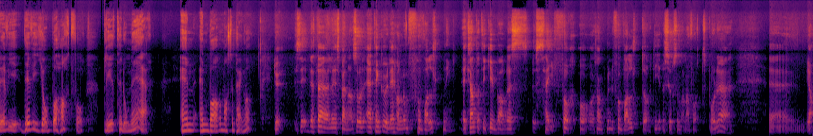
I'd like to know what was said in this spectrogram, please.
det vi, det vi, jobber hardt for, blir til noe mer enn en bare masse penger. Du, dette er veldig spennende. Så jeg tenker jo Det handler om forvaltning. Ikke sant? At ikke bare safer, og, og sånt, men du forvalter de ressursene man har fått. Både eh, ja,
